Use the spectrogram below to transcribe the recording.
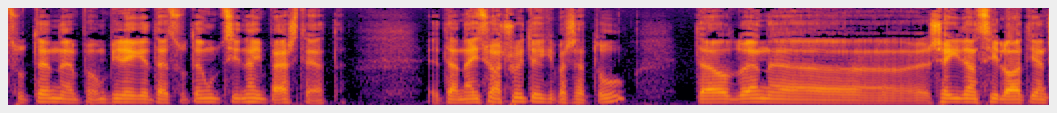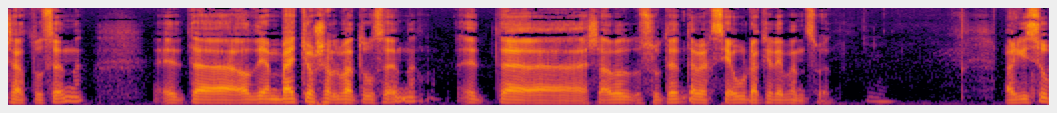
zuten, ponpirek eta zuten utzi nahi pasteat. Eta nahi zuen asuituek pasatu, eta orduan uh, segidan zilo batian txartu zen, eta odian baitio salbatu zen, eta salbatu zuten, eta berzia urak ere bantzuen. Bagizu,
